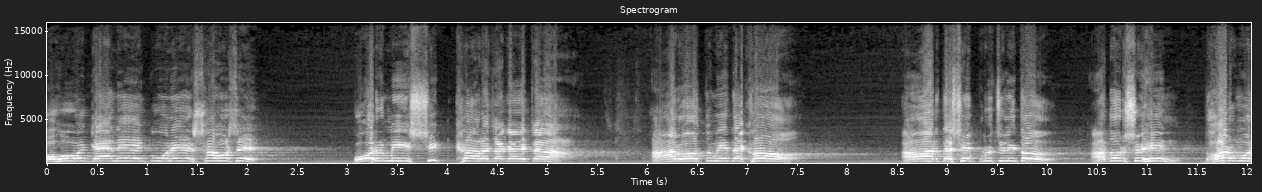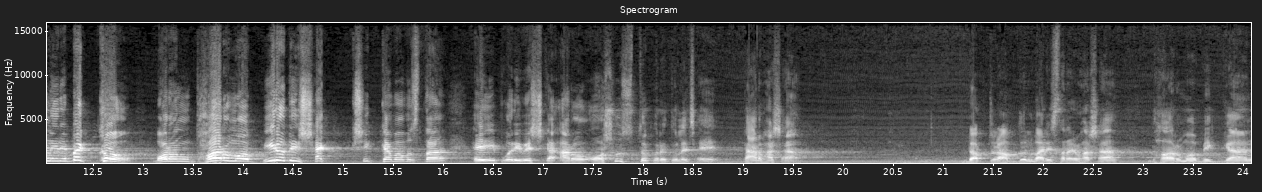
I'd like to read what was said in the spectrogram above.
বহু জ্ঞানে, গুণে, সাহসে কর্মী শিক্ষার জায়গা এটা। আরও তুমি দেখো, আর দেশে প্রচলিত, আদর্শহীন ধর্ম নিরপেক্ষ বরং ধর্ম বিরোধী শিক্ষা ব্যবস্থা এই পরিবেশকে আরও অসুস্থ করে তুলেছে। কার ভাষা? ডক্টর আব্দুল বারি স্যারের ভাষা ধর্ম বিজ্ঞান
